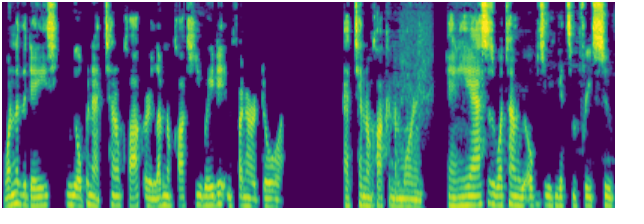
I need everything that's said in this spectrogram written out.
One of the days we opened at 10 o'clock or 11 o'clock. He waited in front of our door at 10 o'clock in the morning. And he asked us what time we open so we can get some free soup.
